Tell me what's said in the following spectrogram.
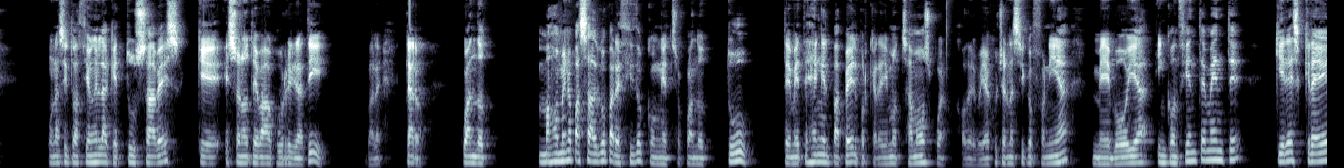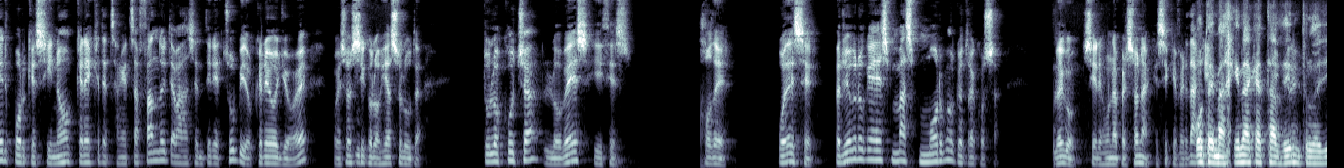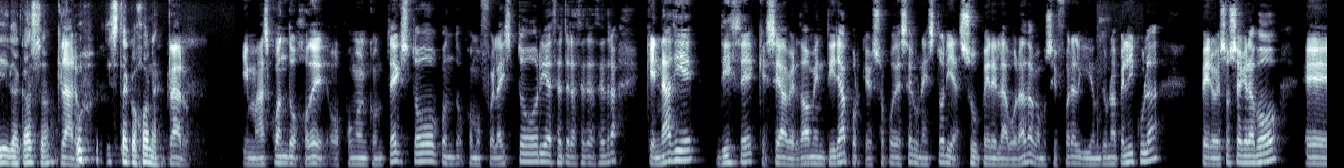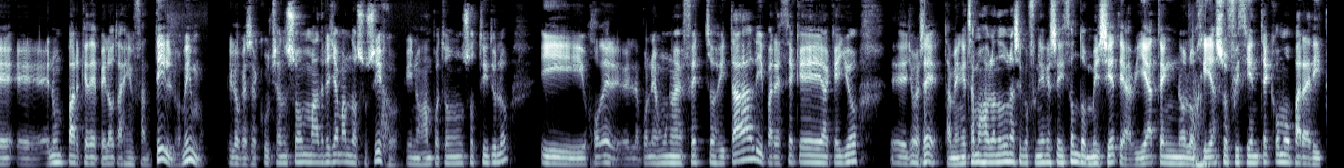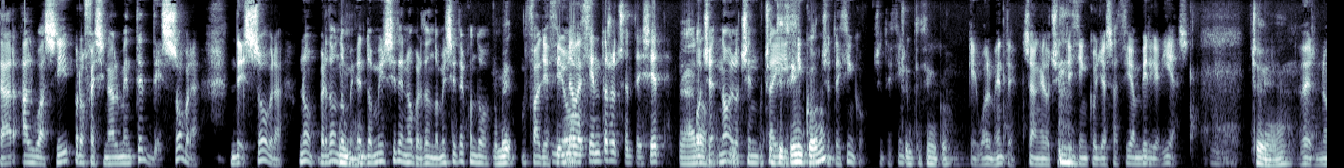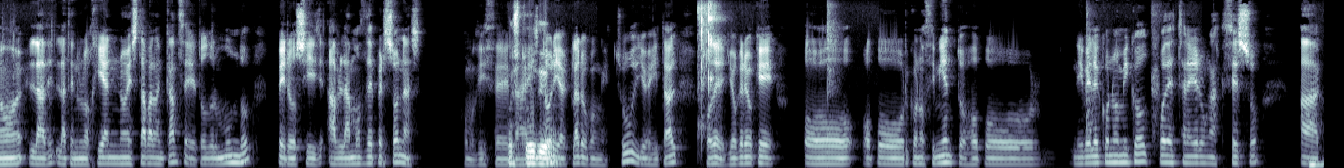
una situación en la que tú sabes que eso no te va a ocurrir a ti, ¿vale? Claro, cuando más o menos pasa algo parecido con esto, cuando tú te metes en el papel, porque ahora mismo estamos, bueno, joder, voy a escuchar una psicofonía, me voy a inconscientemente, quieres creer porque si no crees que te están estafando y te vas a sentir estúpido, creo yo, ¿eh? Pues eso es psicología absoluta. Tú lo escuchas, lo ves y dices, joder, puede ser, pero yo creo que es más morbo que otra cosa. Luego, si eres una persona que sí que es verdad O que te imaginas que estás dentro de allí, la casa. Claro. Uf, acojonas. Claro. Y más cuando, joder, os pongo en contexto, cuando, cómo fue la historia, etcétera, etcétera, etcétera, que nadie dice que sea verdad o mentira, porque eso puede ser una historia súper elaborada, como si fuera el guion de una película, pero eso se grabó eh, eh, en un parque de pelotas infantil, lo mismo. Y lo que se escuchan son madres llamando a sus hijos y nos han puesto un subtítulo y, joder, le pones unos efectos y tal y parece que aquello, eh, yo qué sé, también estamos hablando de una psicofonía que se hizo en 2007. Había tecnología suficiente como para editar algo así profesionalmente de sobra, de sobra. No, perdón, Ujú. en 2007 no, perdón, 2007 es cuando Hombre, falleció... 1987. claro, oche- no, el 85, 85, ¿no? 85, 85, 85. que igualmente, o sea, en el 85 ya se hacían virguerías. Sí. A ver, no, la, la tecnología no estaba al alcance de todo el mundo, pero si hablamos de personas, como dice la estudio. historia, claro, con estudios y tal, joder, yo creo que o, o por conocimientos o por nivel económico puedes tener un acceso a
